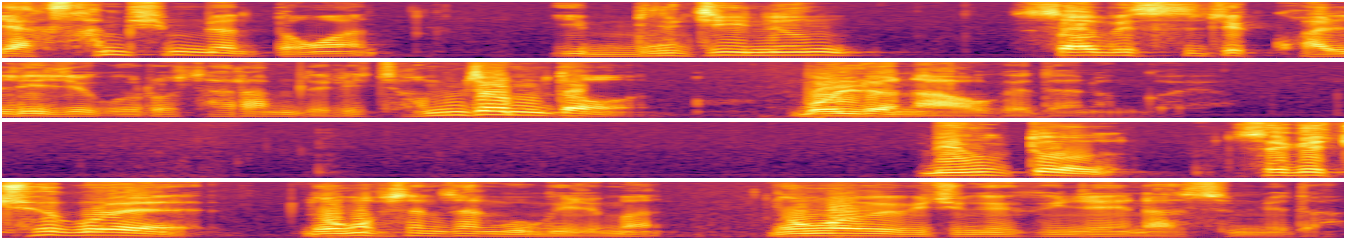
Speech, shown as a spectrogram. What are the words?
약 30년 동안 이 무지능 서비스직 관리직으로 사람들이 점점 더 몰려 나오게 되는 거예요. 미국도 세계 최고의 농업 생산국이지만 농업의 비중이 굉장히 낮습니다.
